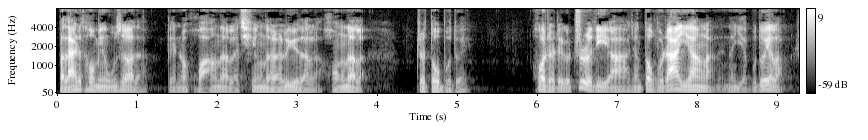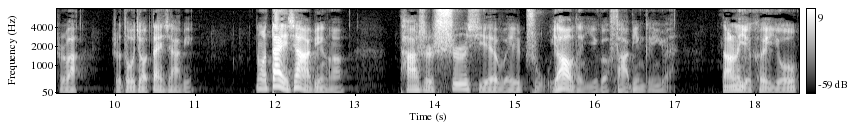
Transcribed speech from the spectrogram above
本来是透明无色的，变成黄的了、青的了、绿的了、红的了，这都不对。或者这个质地啊，像豆腐渣一样了，那也不对了，是吧？这都叫带下病。那么带下病啊。它是湿邪为主要的一个发病根源，当然了，也可以由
